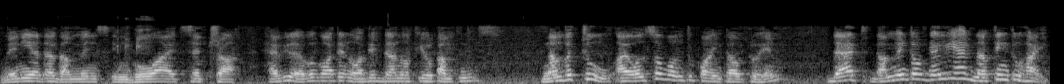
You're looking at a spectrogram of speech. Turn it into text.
many other governments in Goa, etc. Have you ever got an audit done of your companies? Number two, I also want to point out to him that government of Delhi had nothing to hide.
